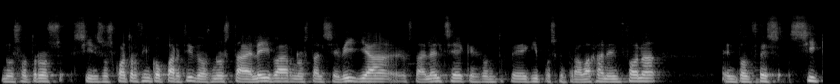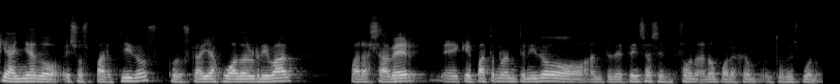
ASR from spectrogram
nosotros, si en esos cuatro o cinco partidos no está el Eibar, no está el Sevilla, no está el Elche, que son equipos que trabajan en zona, entonces sí que añado esos partidos con los que haya jugado el rival para saber eh, qué patrón han tenido ante defensas en zona, ¿no? Por ejemplo. Entonces, bueno,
